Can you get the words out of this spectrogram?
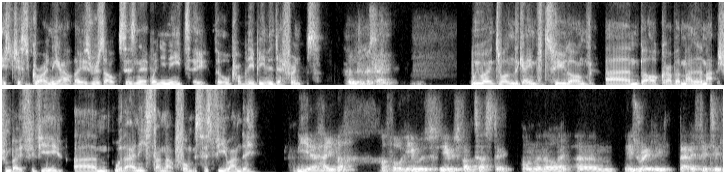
it's just grinding out those results, isn't it? When you need to, that will probably be the difference. Hundred percent. We won't dwell on the game for too long, um, but I'll grab a man of the match from both of you. Um, were there any standout performances for you, Andy? Yeah, Hamer. I thought he was he was fantastic on the night. Um, he's really benefited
